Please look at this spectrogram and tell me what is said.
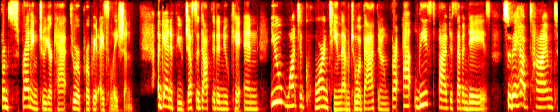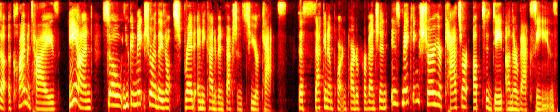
from spreading to your cat through appropriate isolation. Again, if you just adopted a new kitten, you want to quarantine them to a bathroom for at least five to seven days so they have time to acclimatize and so you can make sure they don't spread any kind of infections to your cats. The second important part of prevention is making sure your cats are up to date on their vaccines,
